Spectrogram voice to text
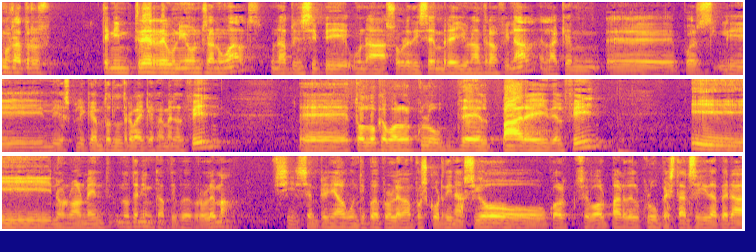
nosaltres tenim tres reunions anuals, una al principi, una sobre diciembre i una altra al final, en la que eh, pues, li, li expliquem tot el treball que fem en el fill, eh, tot el que vol el club del pare i del fill, i normalment no tenim cap tipus de problema. Si sempre hi ha algun tipus de problema, doncs coordinació o qualsevol part del club està en seguida per a,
